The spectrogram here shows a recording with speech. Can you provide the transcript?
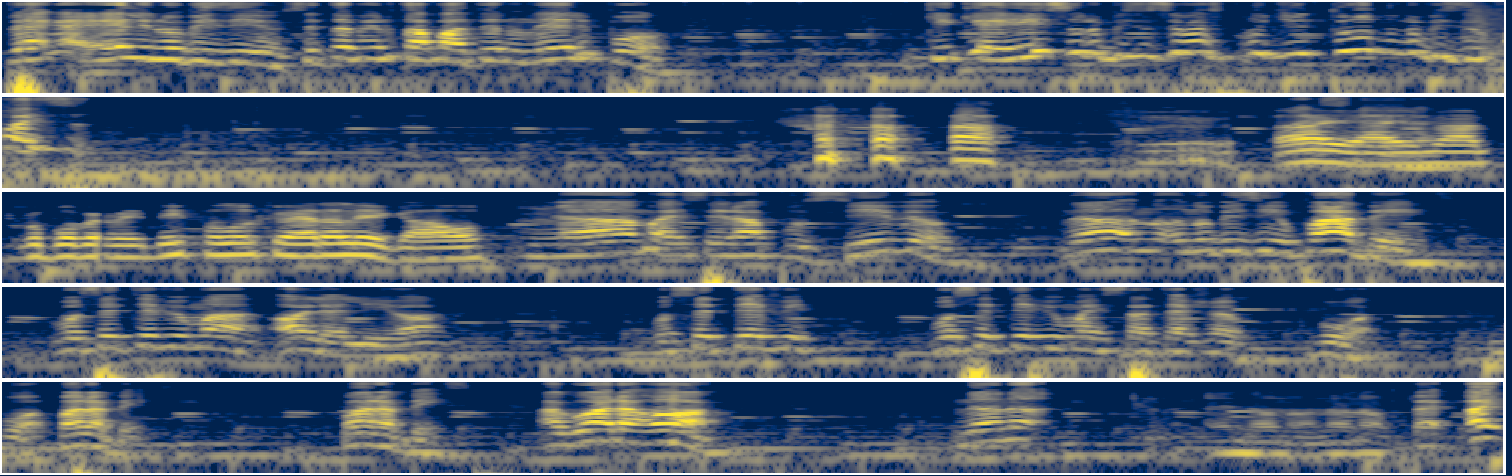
Pega ele, Nubizinho. Você também não tá batendo nele, pô? O que, que é isso, Nubizinho? Você vai explodir tudo, Nubizinho. Faz isso. ai, ai, meu amigo Bomberman bem falou que eu era legal. Não, mas será possível? Não, Nu- Nubizinho, parabéns. Você teve uma. Olha ali, ó. Você teve. Você teve uma estratégia boa. Boa, parabéns. Parabéns. Agora, ó. Não, não. É, Não, não, não, não. Pega. Ai!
